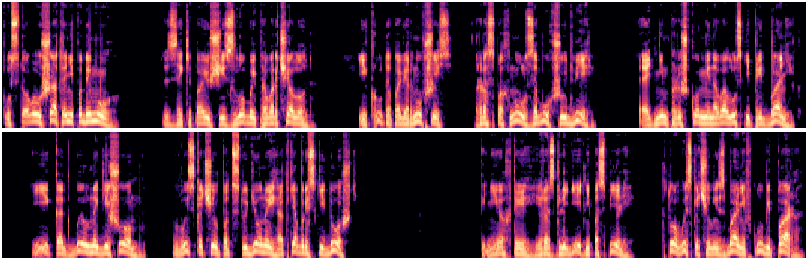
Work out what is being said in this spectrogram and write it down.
пустого ушата не подыму!» С закипающей злобой проворчал он и, круто повернувшись, распахнул забухшую дверь. Одним прыжком миновал узкий предбанник и, как был нагишом, выскочил под студеный октябрьский дождь. Кнехты и разглядеть не поспели, кто выскочил из бани в клубе пара,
